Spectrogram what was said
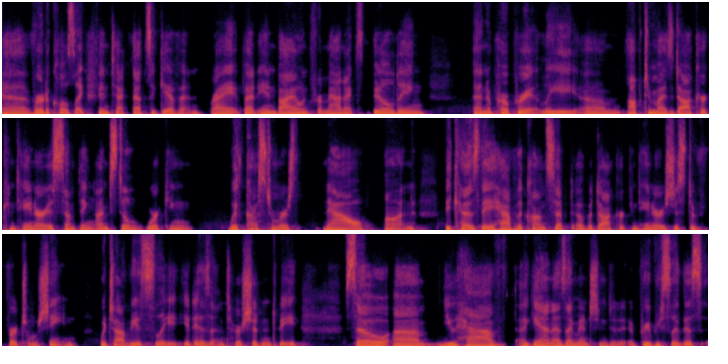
uh, verticals like fintech, that's a given, right? But in bioinformatics, building an appropriately um, optimized Docker container is something I'm still working with customers now on because they have the concept of a Docker container as just a virtual machine, which obviously it isn't or shouldn't be. So um, you have, again, as I mentioned previously, this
